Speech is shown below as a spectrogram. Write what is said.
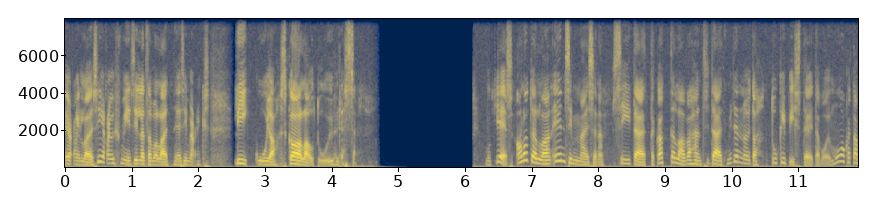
erilaisiin ryhmiin sillä tavalla, että ne esimerkiksi liikkuu ja skaalautuu yhdessä. Mutta jees, aloitellaan ensimmäisenä siitä, että katsellaan vähän sitä, että miten noita tukipisteitä voi muokata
